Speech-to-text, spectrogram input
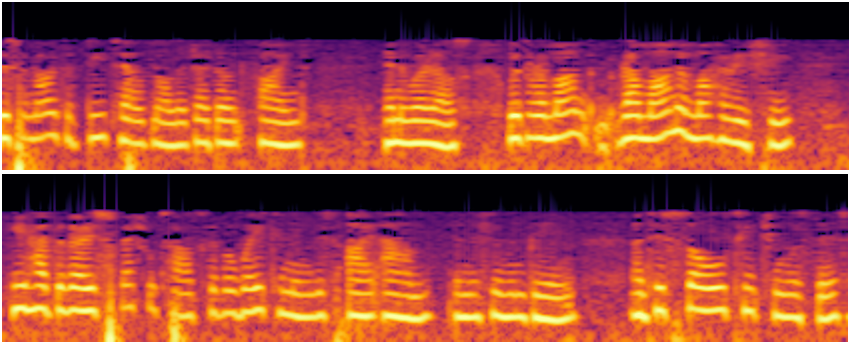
This amount of detailed knowledge I don't find anywhere else. With Raman, Ramana Maharishi, he had the very special task of awakening this I am in the human being. And his sole teaching was this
